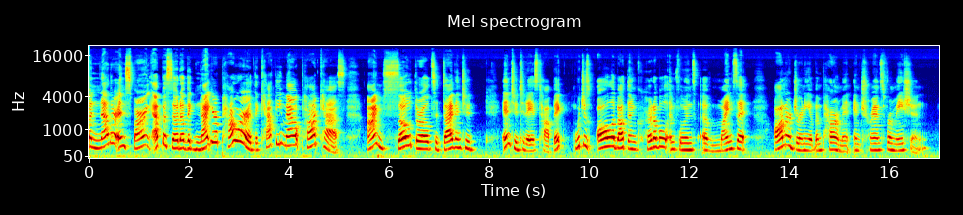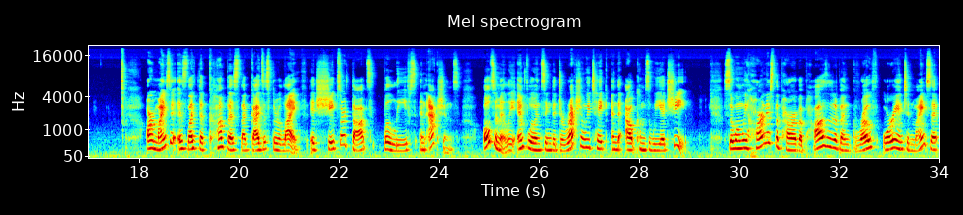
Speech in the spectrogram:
another inspiring episode of Ignite Your Power, the Kathy Mou podcast. I'm so thrilled to dive into into today's topic, which is all about the incredible influence of mindset on our journey of empowerment and transformation. Our mindset is like the compass that guides us through life. It shapes our thoughts, beliefs, and actions ultimately influencing the direction we take and the outcomes we achieve. So, when we harness the power of a positive and growth oriented mindset,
